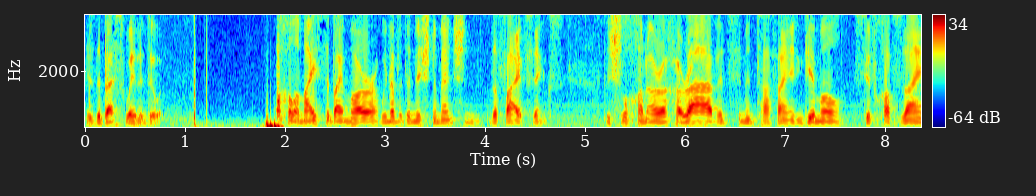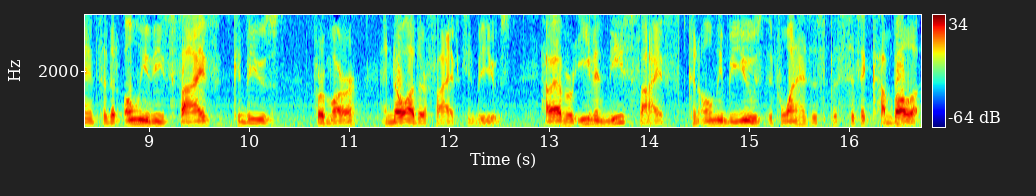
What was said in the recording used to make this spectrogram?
is the best way to do it. by Mar, we know that the Mishnah mentioned the five things. The Shulchan Aruch Harav and Siman Tafai and Gimel, Sifchaf Zion said that only these five can be used for Mar, and no other five can be used. However, even these five can only be used if one has a specific Kabbalah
